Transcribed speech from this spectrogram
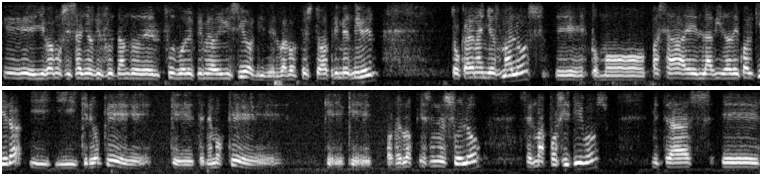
que llevamos seis años disfrutando del fútbol de primera división y del baloncesto a primer nivel tocan años malos, eh, como pasa en la vida de cualquiera, y, creo que, que tenemos que, poner los pies en el suelo, ser más positivos, mientras eh,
